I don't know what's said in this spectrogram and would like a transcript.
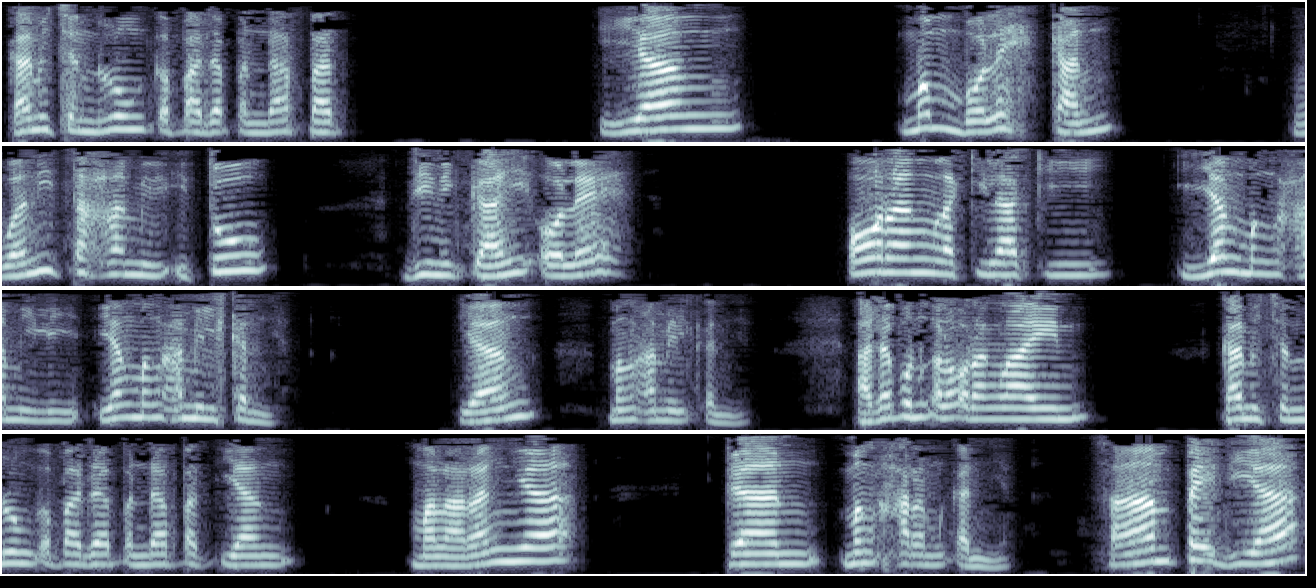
kami cenderung kepada pendapat yang membolehkan wanita hamil itu dinikahi oleh orang laki-laki yang menghamili, yang menghamilkannya. Yang menghamilkannya. Adapun kalau orang lain, kami cenderung kepada pendapat yang melarangnya dan mengharamkannya. Sampai dia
